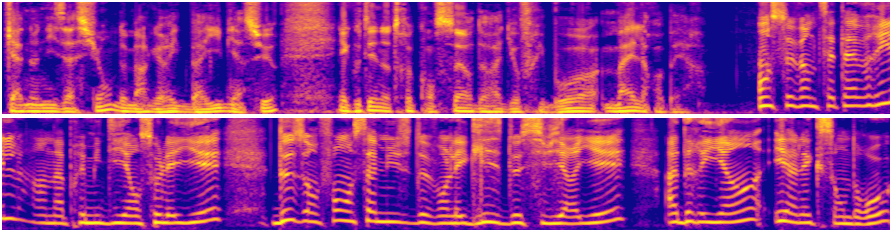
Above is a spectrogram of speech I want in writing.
canonisation de Marguerite Bailly, bien sûr. Écoutez notre consoeur de Radio Fribourg, Maëlle Robert. En ce 27 avril, un après-midi ensoleillé, deux enfants s'amusent devant l'église de Sivirier, Adrien et Alexandro.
